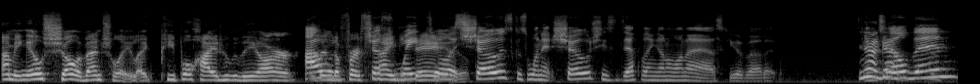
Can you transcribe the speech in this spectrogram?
i mean it'll show eventually like people hide who they are I within would the first just 90 wait days till it shows because when it shows, she's definitely gonna want to ask you about it. yeah Until again, then,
